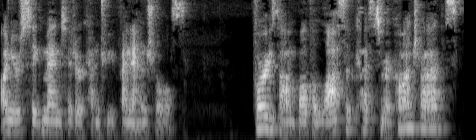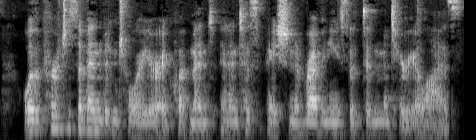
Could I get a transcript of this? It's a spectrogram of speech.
on your segmented or country financials. For example, the loss of customer contracts or the purchase of inventory or equipment in anticipation of revenues that didn't materialize.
